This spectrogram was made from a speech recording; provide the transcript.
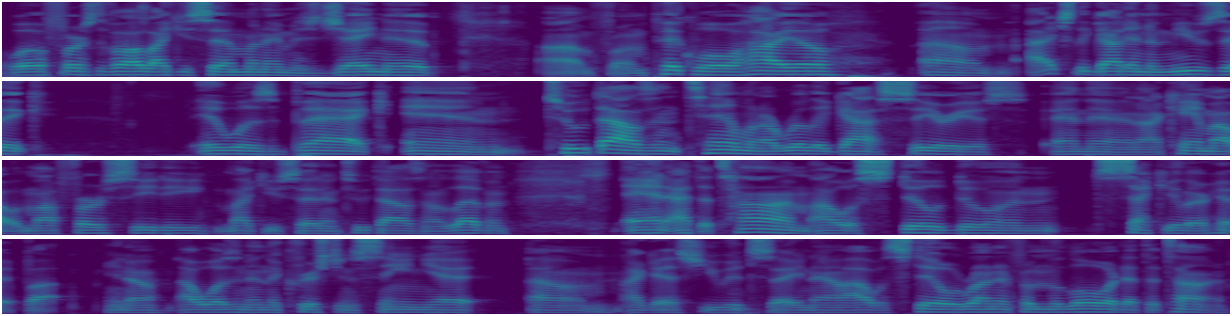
Well, first of all, like you said, my name is JNiBB. I'm from Piqua, Ohio. Um, I actually got into music. It was back in 2010 when I really got serious, and then I came out with my first CD, like you said, in 2011. And at the time, I was still doing secular hip hop. You know, I wasn't in the Christian scene yet. Um, I guess you would say now I was still running from the Lord at the time.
